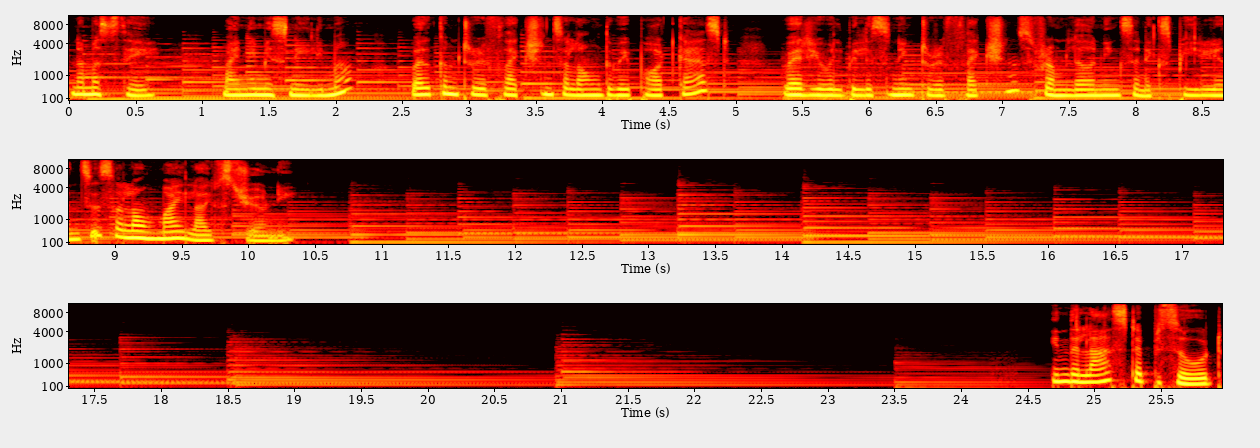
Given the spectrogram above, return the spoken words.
Namaste. My name is Neelima. Welcome to Reflections Along the Way podcast, where you will be listening to reflections from learnings and experiences along my life's journey. In the last episode,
